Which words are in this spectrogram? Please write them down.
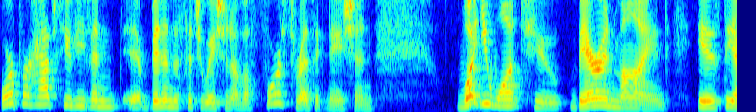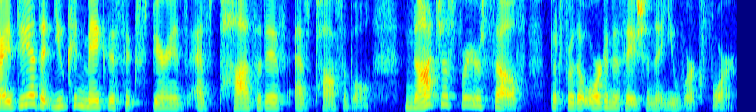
or perhaps you've even eh, been in the situation of a forced resignation, what you want to bear in mind is the idea that you can make this experience as positive as possible, not just for yourself, but for the organization that you work for.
